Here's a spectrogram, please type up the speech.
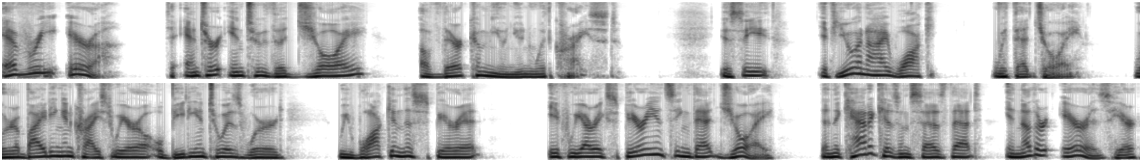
every era to enter into the joy of their communion with Christ. You see, if you and I walk with that joy, we're abiding in Christ. We are obedient to his word. We walk in the Spirit. If we are experiencing that joy, then the Catechism says that in other eras here,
